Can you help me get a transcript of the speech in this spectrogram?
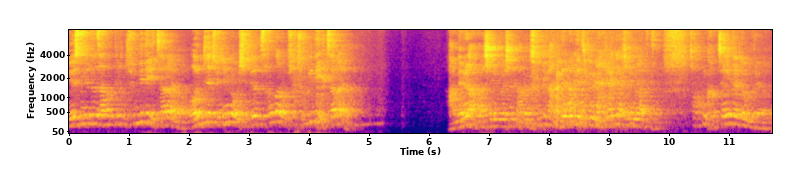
예수 믿는 사람들은 준비되어 있잖아요. 언제 주님이 오시든 상관없이 준비되어 있잖아요. 아멘을 안 하시는 것이 나는 준비가 안 되는데 지금 이야기 하시는 것 같아서 조금 걱정이 되려고 그래요.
